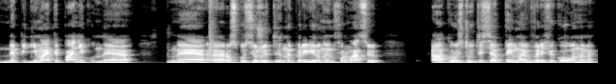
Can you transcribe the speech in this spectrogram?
не піднімайте паніку, не, не е, розповсюджуйте неперевірену інформацію, а користуйтеся тими верифікованими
